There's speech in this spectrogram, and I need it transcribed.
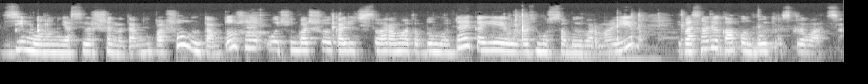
Зиму он у меня совершенно там не пошел, но там тоже очень большое количество ароматов. Думаю, дай-ка я его возьму с собой в армавир и посмотрю, как он будет раскрываться.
